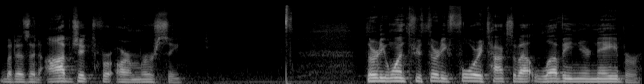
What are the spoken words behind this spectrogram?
but as an object for our mercy. 31 through 34, he talks about loving your neighbor.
